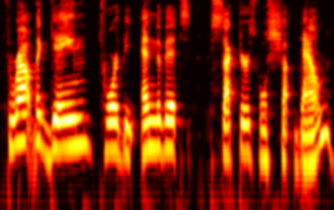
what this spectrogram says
throughout the game, toward the end of it, sectors will shut down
